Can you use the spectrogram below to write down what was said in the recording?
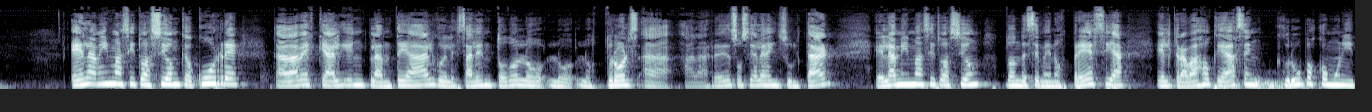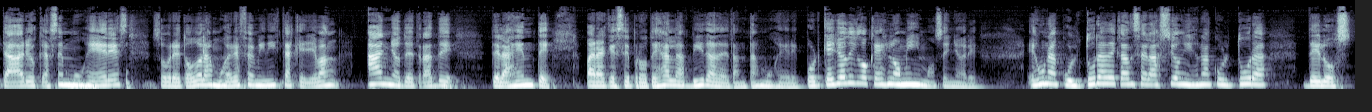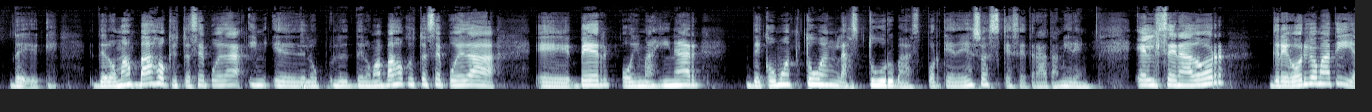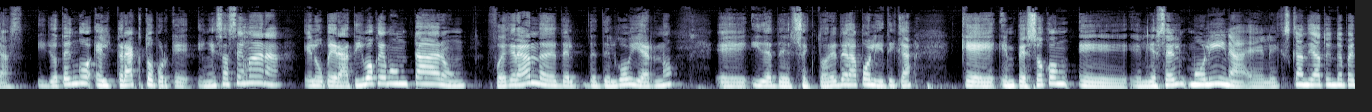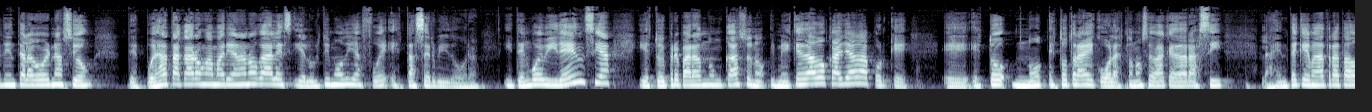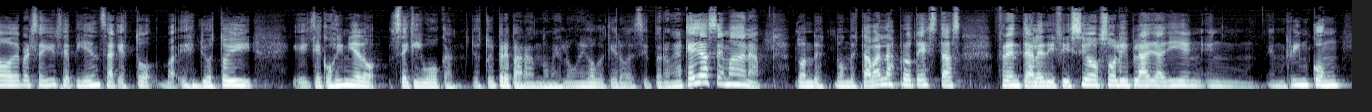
Es la misma situación que ocurre cada vez que alguien plantea algo y le salen todos los, trolls a, a, las redes sociales a insultar. Es la misma situación donde se menosprecia el trabajo que hacen grupos comunitarios, que hacen mujeres, sobre todo las mujeres feministas que llevan años detrás de, la gente para que se protejan las vidas de tantas mujeres. ¿Por qué yo digo que es lo mismo, señores? Es una cultura de cancelación y es una cultura de los de, lo más bajo que usted se pueda eh, de, lo, más bajo que usted se pueda eh, ver o imaginar de cómo actúan las turbas, porque de eso es que se trata. Miren, el senador Gregorio Matías, y yo tengo el tracto porque en esa semana el operativo que montaron fue grande desde el, gobierno eh, y desde sectores de la política, que empezó con eh, Eliezer Molina, el ex candidato independiente a la gobernación, después atacaron a Mariana Nogales y el último día fue esta servidora. Y tengo evidencia y estoy preparando un caso y me he quedado callada porque eh, esto, no, esto trae cola, esto no se va a quedar así. La gente que me ha tratado de perseguir se piensa que esto, yo estoy, eh, que cogí miedo, se equivocan. Yo estoy preparándome, es lo único que quiero decir. Pero en aquella semana donde, donde estaban las protestas frente al edificio Sol y Playa allí en, en, Rincón,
